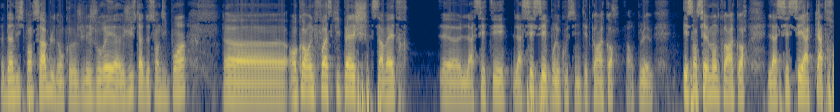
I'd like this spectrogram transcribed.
d'indispensable. Donc euh, je les jouerai juste à 210 points. encore une fois, ce qui pêche, ça va être la CT, la CC pour le coup, c'est une unité de corps à corps. Enfin, on peut essentiellement de corps à corps. La CC à 4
